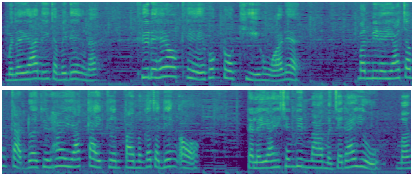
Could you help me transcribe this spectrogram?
เหมือนระยะนี้จะไม่เด้งนะ คือในให้โอเคพวกตัวขี่หัวเนี่ย มันมีระยะจำกัดด้วยคือถ้าระยะไกลเกินไปมันก็จะเด้งออก แต่ระยะที่ฉันบินมาเหมือนจะได้อยู่ มั้ง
